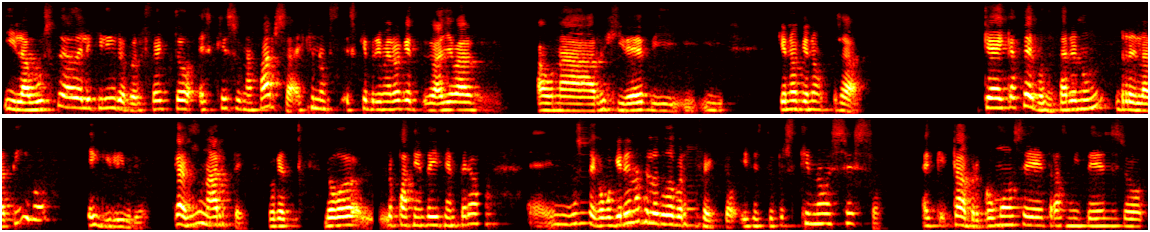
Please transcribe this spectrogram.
Y la búsqueda del equilibrio perfecto es que es una farsa, es que, es que primero que te va a llevar a una rigidez y, y que no, que no. O sea, ¿qué hay que hacer? Pues estar en un relativo equilibrio. Claro, es un arte, porque luego los pacientes dicen, pero eh, no sé, como quieren hacerlo todo perfecto. Y dices tú, pero es que no es eso. Es que, claro, pero ¿cómo se transmite eso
